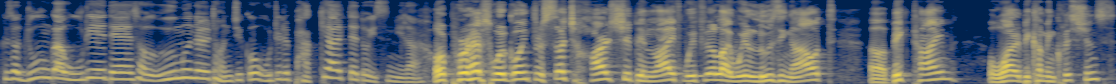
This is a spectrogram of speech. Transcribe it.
그래서 누군가 우리에 대해서 의문을 던지고 우리를 박해할 때도 있습니다. or perhaps we're going through such hardship in life we feel like we're losing out uh, big time while becoming Christians.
